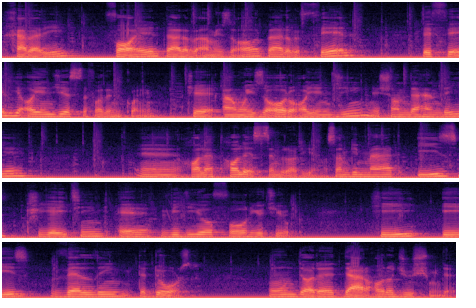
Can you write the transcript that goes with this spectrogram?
خبری فاعل به علاوه am is are به علاوه فعل. به فعل یه ing استفاده می‌کنیم که am is are و ing نشان دهنده حالت حال استمراریه. مثلا میگیم مد is creating a video for YouTube. He is welding the doors. اون داره درها رو جوش میده.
